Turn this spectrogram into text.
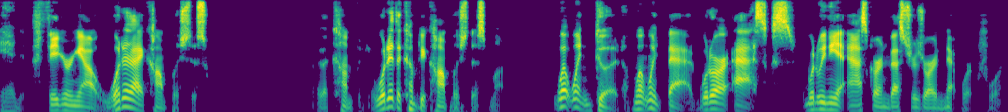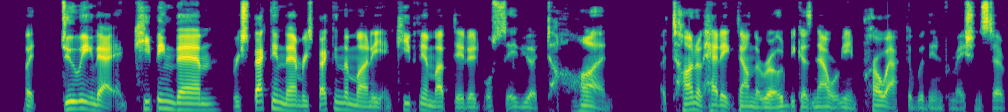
and figuring out what did I accomplish this week? Or the company? What did the company accomplish this month? What went good? What went bad? What are our asks? What do we need to ask our investors or our network for? But doing that, keeping them, respecting them, respecting the money and keeping them updated will save you a ton, a ton of headache down the road because now we're being proactive with the information instead of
